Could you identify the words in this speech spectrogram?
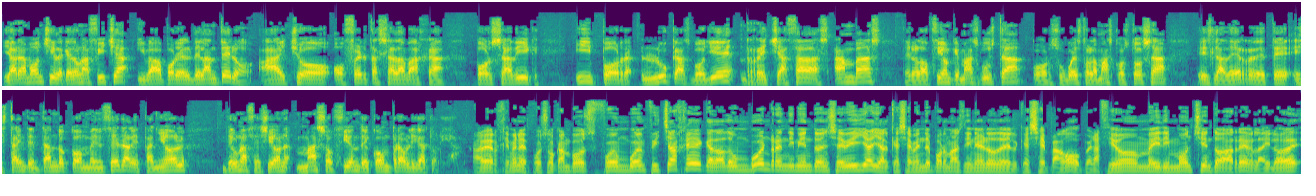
y ahora Monchi le queda una ficha y va por el delantero. Ha hecho ofertas a la baja por Sadik y por Lucas Boyé, rechazadas ambas, pero la opción que más gusta, por supuesto la más costosa, es la de RDT. Está intentando convencer al español de una cesión más opción de compra obligatoria. A ver, Jiménez, pues Ocampos fue un buen fichaje que ha dado un buen rendimiento en Sevilla y al que se vende por más dinero del que se pagó. Operación Made in Monchi en toda regla. Y lo de,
